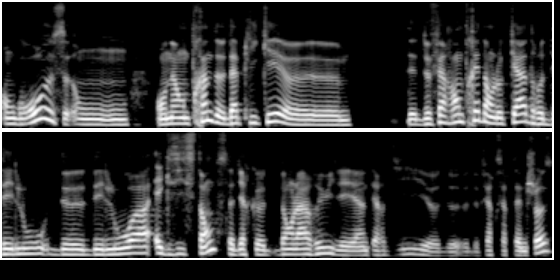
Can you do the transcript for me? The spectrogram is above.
en gros, on, est en train d'appliquer de faire rentrer dans le cadre des, des lois existantes, c'est-à-dire que dans la rue, il est interdit euh, de, faire certaines choses,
